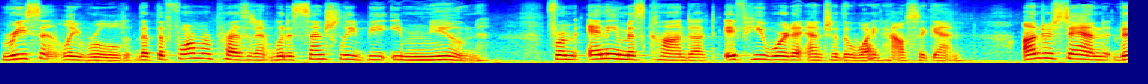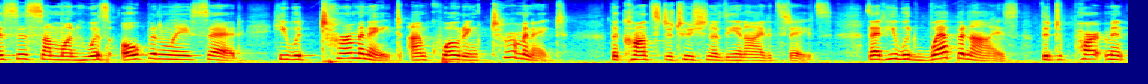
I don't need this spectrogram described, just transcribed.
recently ruled that the former president would essentially be immune from any misconduct if he were to enter the White House again. Understand, this is someone who has openly said he would terminate, I'm quoting, terminate the Constitution of the United States, that he would weaponize the Department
